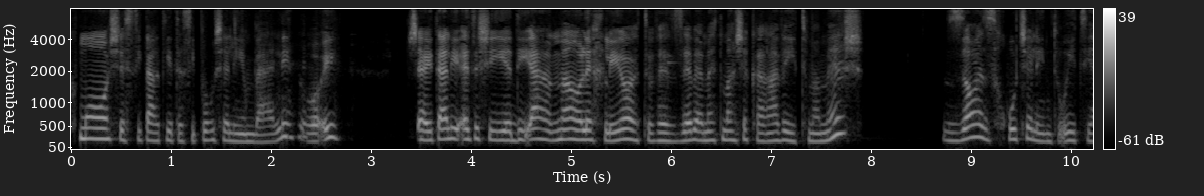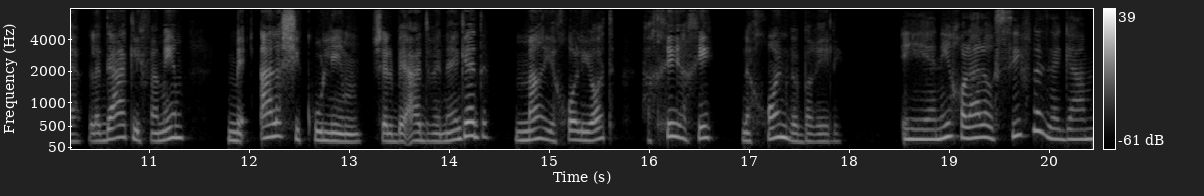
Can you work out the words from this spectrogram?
כמו שסיפרתי את הסיפור שלי עם בעלי, רועי, שהייתה לי איזושהי ידיעה מה הולך להיות, וזה באמת מה שקרה והתממש, זו הזכות של אינטואיציה, לדעת לפעמים מעל השיקולים של בעד ונגד, מה יכול להיות הכי הכי נכון ובריא לי. אה, אני יכולה להוסיף לזה גם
